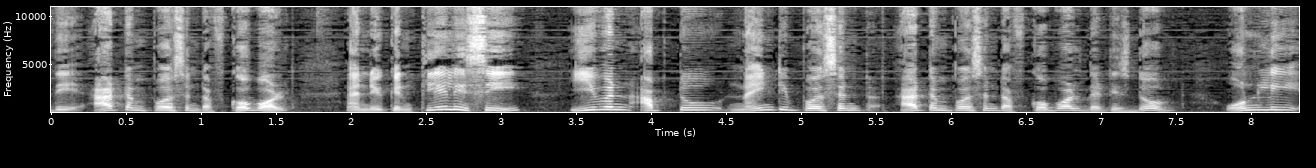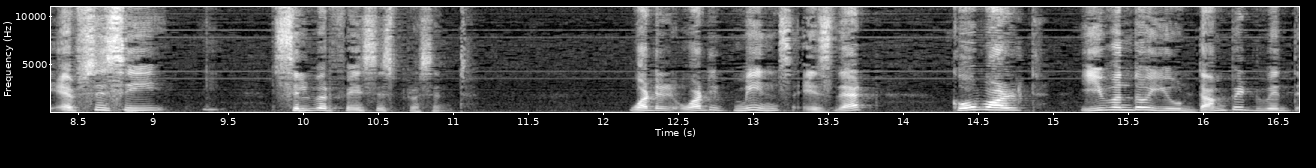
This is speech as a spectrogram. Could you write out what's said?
the atom percent of cobalt and you can clearly see even up to 90 percent atom percent of cobalt that is doped only FCC silver phase is present. What it, what it means is that cobalt even though you dump it with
